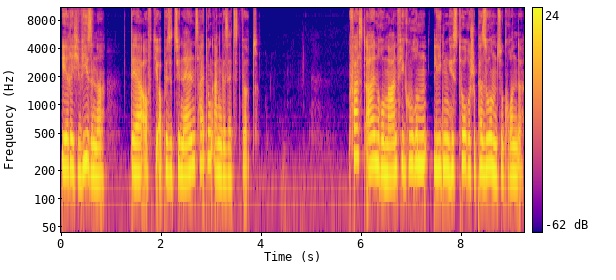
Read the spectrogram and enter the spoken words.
Erich Wiesener, der auf die oppositionellen Zeitung angesetzt wird. Fast allen Romanfiguren liegen historische Personen zugrunde.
